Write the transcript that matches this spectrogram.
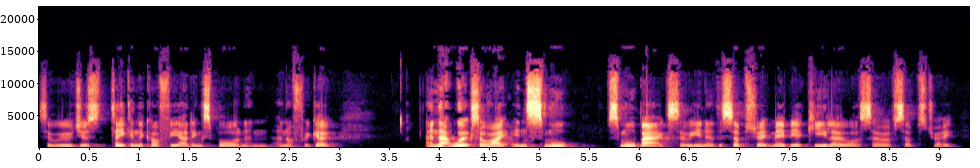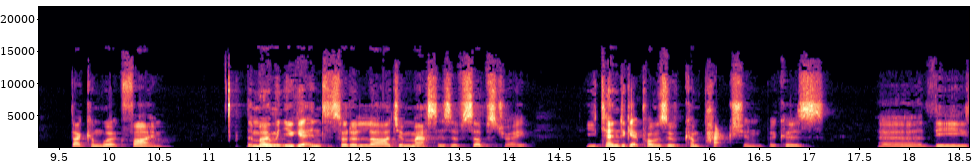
So we were just taking the coffee, adding spawn, and, and off we go. And that works all right in small small bags, so you know the substrate maybe a kilo or so of substrate, that can work fine. The moment you get into sort of larger masses of substrate, you tend to get problems with compaction because uh, the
